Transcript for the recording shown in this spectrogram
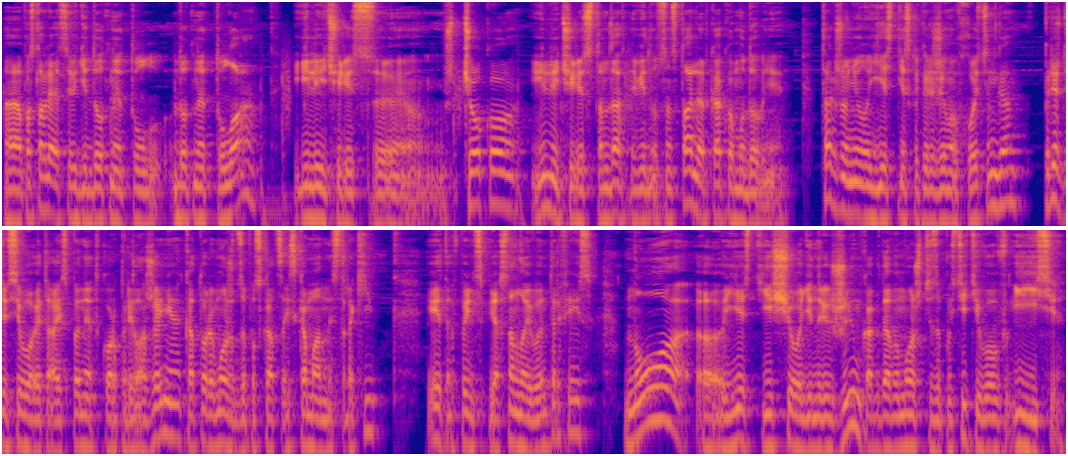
поставляется в виде .NET, tool, .NET Tool или через Choco, или через стандартный Windows инсталлер, как вам удобнее. Также у него есть несколько режимов хостинга. Прежде всего, это ASP.NET Core приложение, которое может запускаться из командной строки. И это, в принципе, основной его интерфейс. Но э, есть еще один режим, когда вы можете запустить его в EIS.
